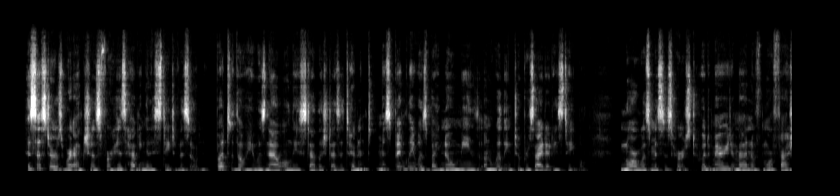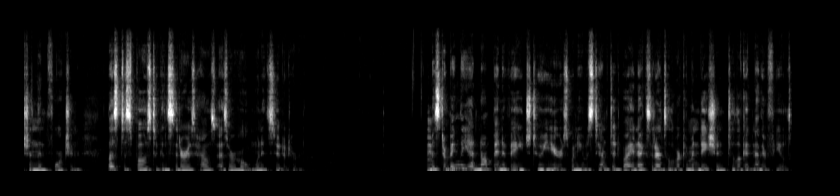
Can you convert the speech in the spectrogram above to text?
His sisters were anxious for his having an estate of his own, but though he was now only established as a tenant, Miss Bingley was by no means unwilling to preside at his table, nor was Mrs. Hurst, who had married a man of more fashion than fortune, less disposed to consider his house as her home when it suited her. Mr. Bingley had not been of age two years when he was tempted by an accidental recommendation to look at Netherfield.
